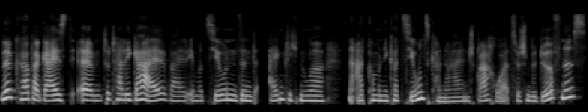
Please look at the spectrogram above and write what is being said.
ne, Körper, Geist ähm, total egal, weil Emotionen sind eigentlich nur eine Art Kommunikationskanal, ein Sprachrohr zwischen Bedürfnis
